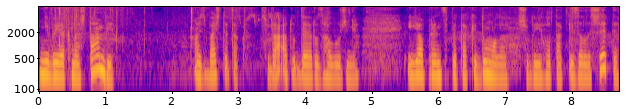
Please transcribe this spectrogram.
ніби як на штамбі. Ось бачите, так, сюди, а тут де розгалуження. І я, в принципі, так і думала, щоб його так і залишити,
